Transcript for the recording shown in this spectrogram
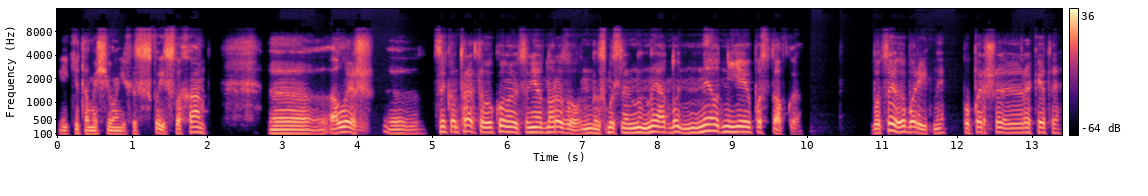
які там ще у них із Фахан. Е, але ж е, ці контракти виконуються неодноразово, в смислі не, одно, не однією поставкою. Бо це габаритні, по-перше, ракети.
